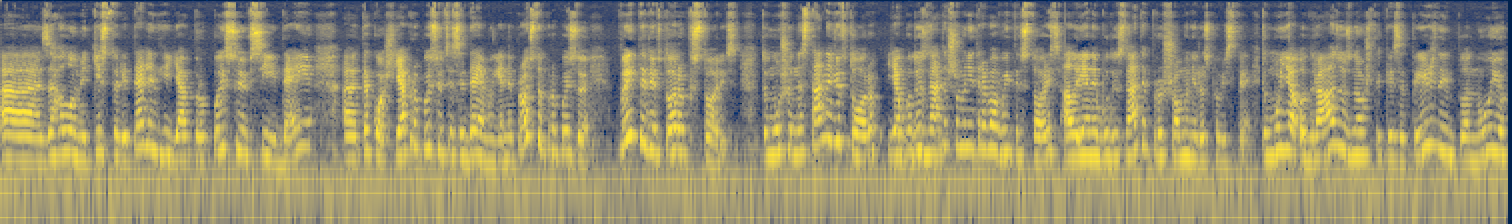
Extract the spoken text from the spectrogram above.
Е, Загалом які сторітелінги я прописую всі ідеї. Е, Також я прописую це з ідеями. Я не просто прописую вийти вівторок в сторіс, тому що настане вівторок, я буду знати, що мені треба вийти в сторіс, але я не буду знати про що мені розповісти. Тому я одразу знову ж таки за тиждень планую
